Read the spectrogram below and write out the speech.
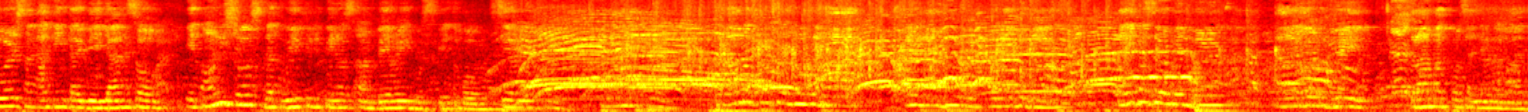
viewers ang aking kaibigan. So, it only shows that we Filipinos are very hospitable. Seriously. Salamat po. Salamat po sa inyong lahat. I love you. I love you guys. Thank you, Sir Wilbert. Uh, you're great. Salamat po sa inyong lahat.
